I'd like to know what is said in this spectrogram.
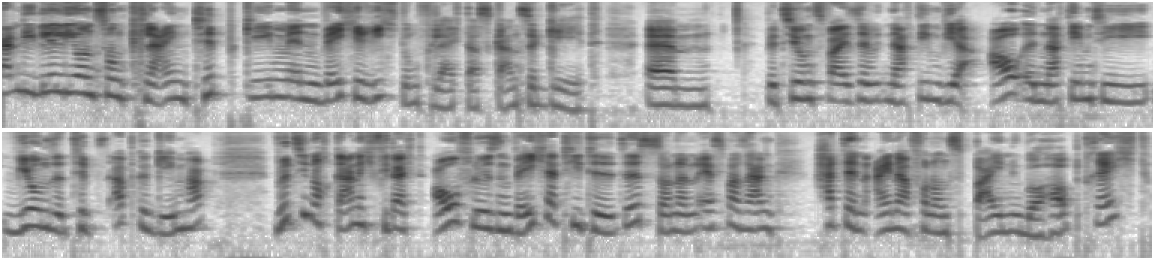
kann die Lilly uns so einen kleinen Tipp geben, in welche Richtung vielleicht das Ganze geht. Ähm, beziehungsweise nachdem wir äh, nachdem sie wir unsere Tipps abgegeben haben, wird sie noch gar nicht vielleicht auflösen, welcher Titel es ist, sondern erstmal sagen, hat denn einer von uns beiden überhaupt recht?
